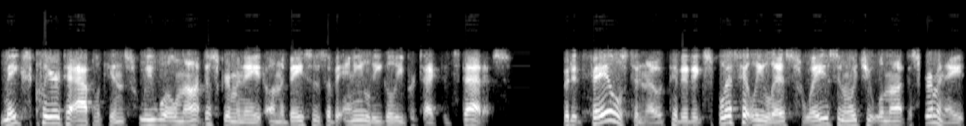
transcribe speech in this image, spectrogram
makes clear to applicants we will not discriminate on the basis of any legally protected status. But it fails to note that it explicitly lists ways in which it will not discriminate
